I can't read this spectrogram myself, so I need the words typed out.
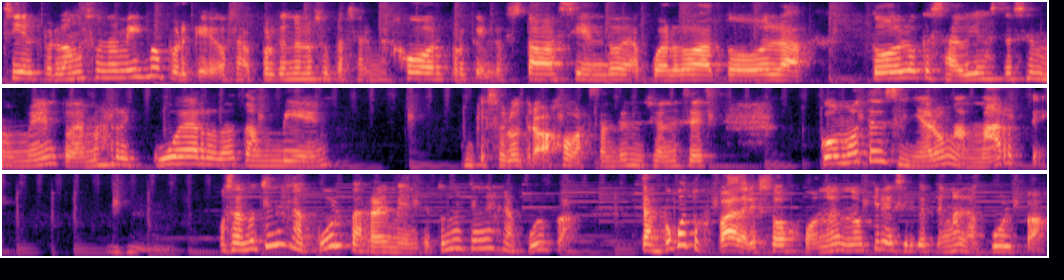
Sí, el perdón es a uno mismo porque, o sea, porque no lo supe hacer mejor, porque lo estaba haciendo de acuerdo a todo, la, todo lo que sabía hasta ese momento. Además, recuerda también, que solo trabajo bastante en sesiones, es cómo te enseñaron a amarte. O sea, no tienes la culpa realmente, tú no tienes la culpa. Tampoco tus padres, ojo, no, no quiere decir que tengan la culpa,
